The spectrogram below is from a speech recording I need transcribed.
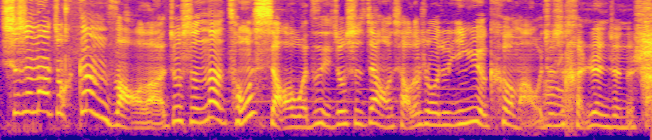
其实那就更早了，就是那从小我自己就是这样，小的时候就音乐课嘛，我就是很认真的上，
